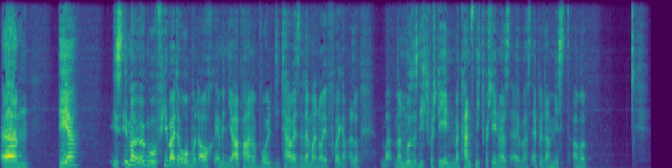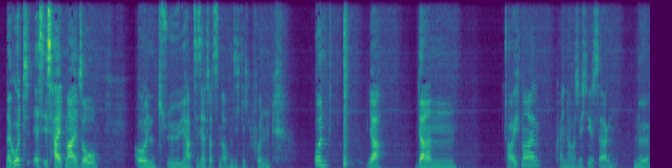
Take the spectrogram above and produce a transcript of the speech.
Ähm, der ist immer irgendwo viel weiter oben und auch ähm, in Japan, obwohl die teilweise nicht einmal neue Folgen haben. Also man, man muss es nicht verstehen, man kann es nicht verstehen, was, äh, was Apple da misst, aber na gut, es ist halt mal so. Und äh, ihr habt es ja trotzdem offensichtlich gefunden. Und ja, dann schaue ich mal. Kann ich noch was Wichtiges sagen? Nö.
